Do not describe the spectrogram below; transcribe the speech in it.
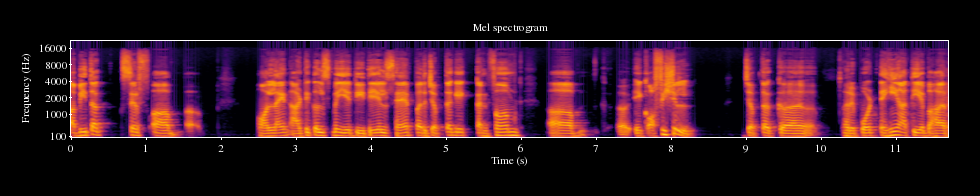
अभी तक सिर्फ़ ऑनलाइन आर्टिकल्स में ये डिटेल्स हैं, पर जब तक एक कंफर्म्ड एक ऑफिशियल जब तक रिपोर्ट नहीं आती है बाहर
